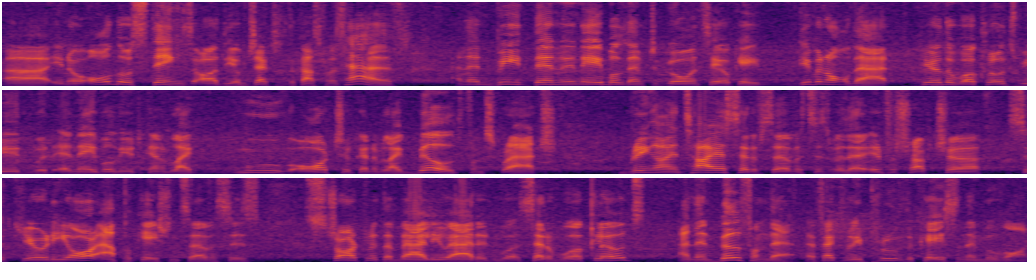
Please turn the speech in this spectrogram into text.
Uh, you know, all those things are the objectives the customers have. and then we then enable them to go and say, okay, given all that, here are the workloads we would enable you to kind of like move or to kind of like build from scratch, bring our entire set of services, whether infrastructure, security, or application services, start with a value-added set of workloads, and then build from there. Effectively prove the case and then move on.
